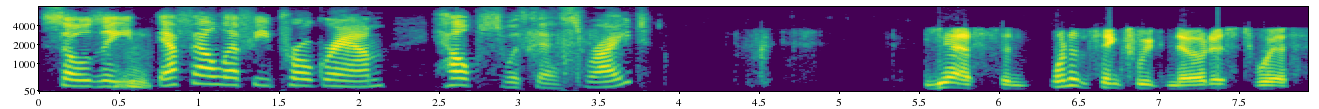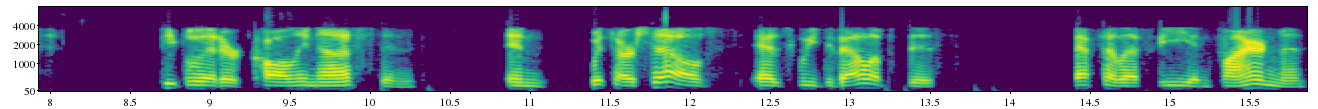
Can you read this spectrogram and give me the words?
So the mm-hmm. FLFE program helps with this, right? Yes, and one of the things we've noticed with people that are calling us and and with ourselves as we develop this FLFE environment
